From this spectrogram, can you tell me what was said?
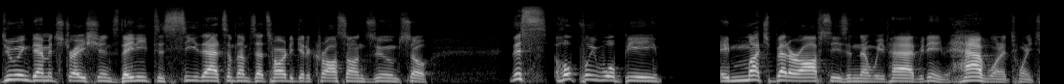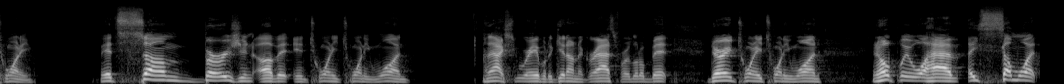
doing demonstrations. They need to see that. Sometimes that's hard to get across on Zoom. So, this hopefully will be a much better offseason than we've had. We didn't even have one in 2020. It's some version of it in 2021. And actually, we're able to get on the grass for a little bit during 2021. And hopefully, we'll have a somewhat,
